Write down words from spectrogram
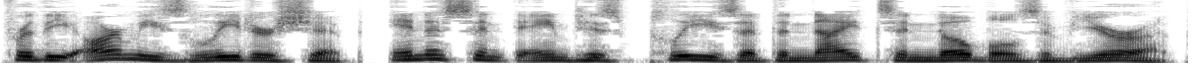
For the army's leadership, Innocent aimed his pleas at the knights and nobles of Europe.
